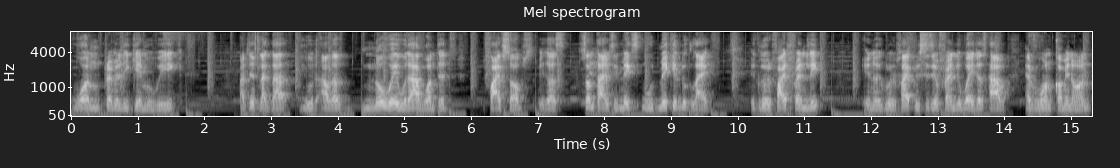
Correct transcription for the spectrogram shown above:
one Premier League game a week and things like that, you would I would have no way would I have wanted five subs because sometimes it makes it would make it look like a glorified friendly, you know, glorified preseason friendly where you just have everyone coming on.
